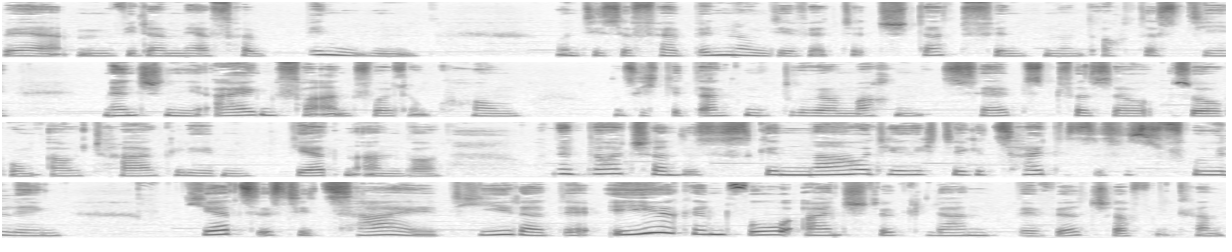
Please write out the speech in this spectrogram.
wieder mehr verbinden. Und diese Verbindung, die wird jetzt stattfinden. Und auch, dass die Menschen in die Eigenverantwortung kommen sich Gedanken darüber machen, Selbstversorgung, autark leben, Gärten anbauen in Deutschland ist es genau die richtige Zeit, es ist Frühling. Jetzt ist die Zeit, jeder, der irgendwo ein Stück Land bewirtschaften kann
